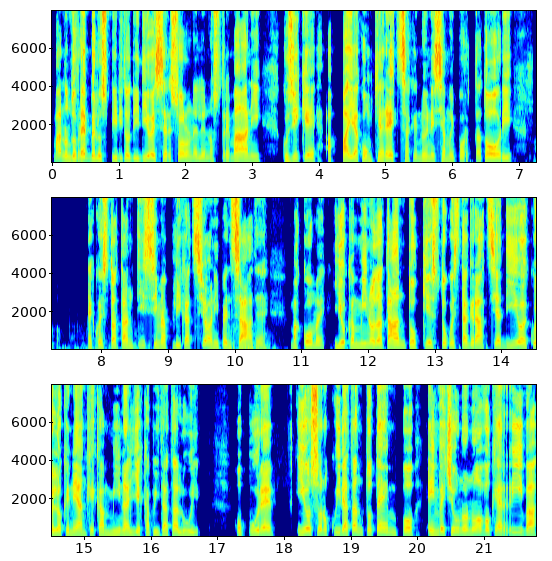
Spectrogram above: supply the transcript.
Ma non dovrebbe lo Spirito di Dio essere solo nelle nostre mani, così che appaia con chiarezza che noi ne siamo i portatori? E questo ha tantissime applicazioni, pensate. Ma come? Io cammino da tanto, ho chiesto questa grazia a Dio e quello che neanche cammina gli è capitato a lui. Oppure io sono qui da tanto tempo e invece uno nuovo che arriva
